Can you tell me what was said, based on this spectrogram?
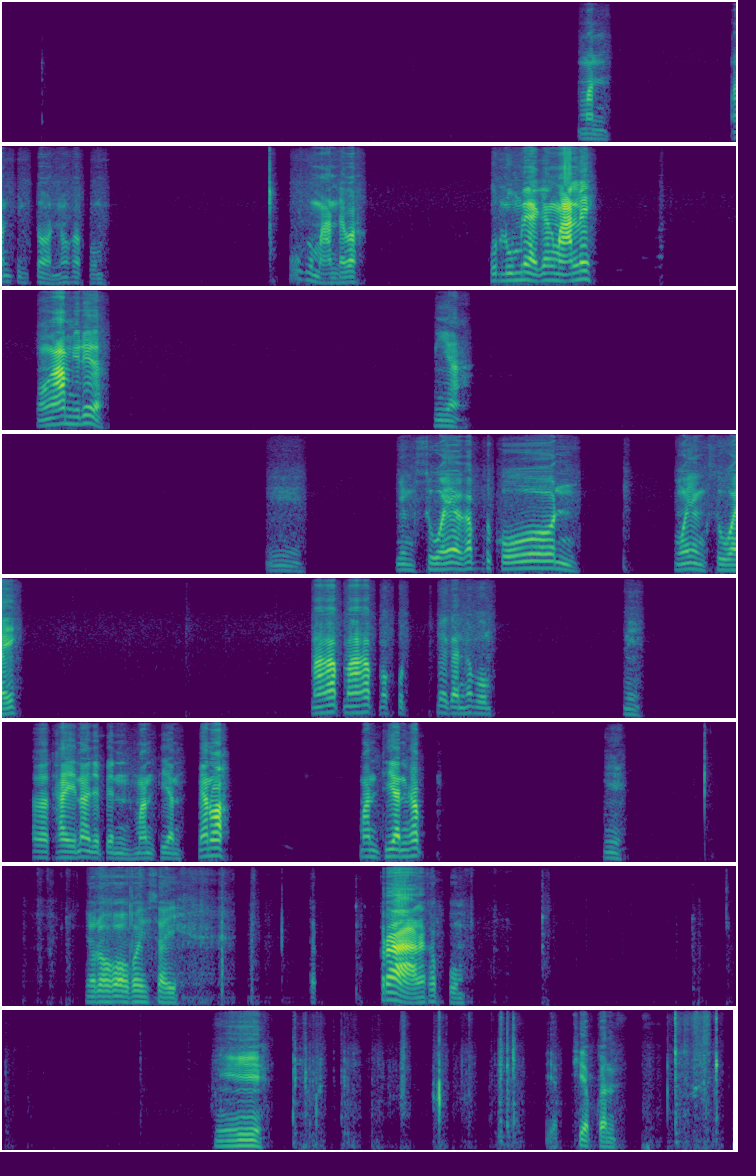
มันมันติงตอนเนาะครับ ผมโอ้คือหมันแต่ว่าขุดลุมแรกยังหมันเลยหัวงามอยู่ดิเหรอเนี่ยนี่ยังสวยอะครับ ทุกคน หัวอย่างสวย มาครับมาครับมาขุดด้วยกันครับผม นี่ภาษาไทยน่าจะเป็นมันเทียน แม่นวะมันเทียนครับ นี่ เดี๋ยวเราเอาไปใส่ตะกร้านะครับผม นี่เทียบเทียบกัน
